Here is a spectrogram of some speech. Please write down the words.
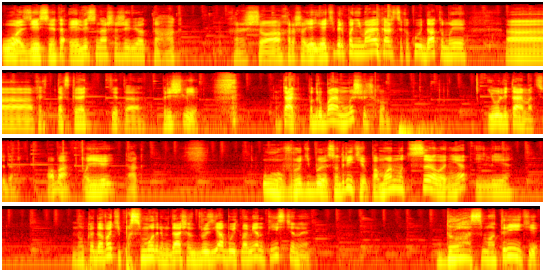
о, здесь это Элис наша живет. Так. Хорошо, хорошо. Я, я теперь понимаю, кажется, какую дату мы, а, как, так сказать, это, пришли. Так, подрубаем мышечку. И улетаем отсюда. Оба. Ой-ой-ой. Так. О, вроде бы, смотрите, по-моему, цело, нет? Или... Ну-ка, давайте посмотрим. Да, сейчас, друзья, будет момент истины. Да, смотрите.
